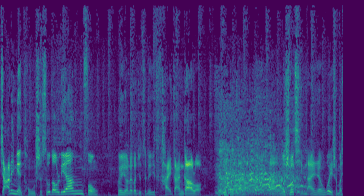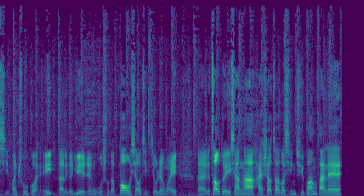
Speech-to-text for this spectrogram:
家里面同时收到两封，哎呀，那个就真的太尴尬了。啊，我们说起男人为什么喜欢出轨，呃，那个阅人无数的包小姐就认为，呃，找对象啊，还是要找个兴趣广泛的，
